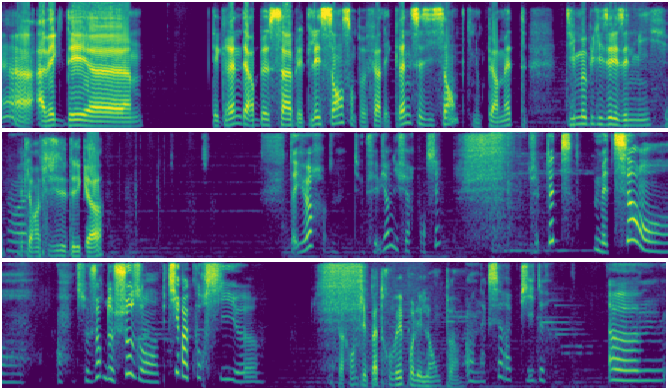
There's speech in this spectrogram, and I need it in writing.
Ah, avec des, euh, des graines d'herbe de sable et de l'essence, on peut faire des graines saisissantes qui nous permettent d'immobiliser les ennemis et de leur infliger des dégâts. D'ailleurs, tu me fais bien d'y faire penser. Je vais peut-être mettre ça en... ce genre de choses en petit raccourci, euh, Par contre, j'ai pas trouvé pour les lampes. en accès rapide. Euh,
